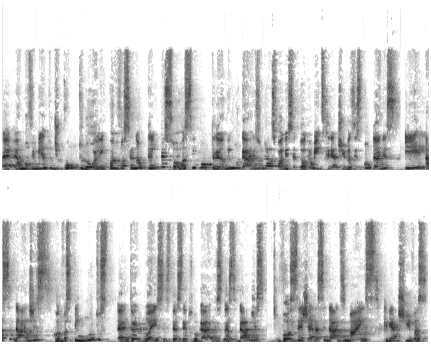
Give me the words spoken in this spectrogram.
é, é, um movimento de controle quando você não tem pessoas se encontrando em lugares onde elas podem ser totalmente criativas e espontâneas e as cidades, quando você tem muitos é, third places, terceiros lugares nas cidades, você gera cidades mais criativas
